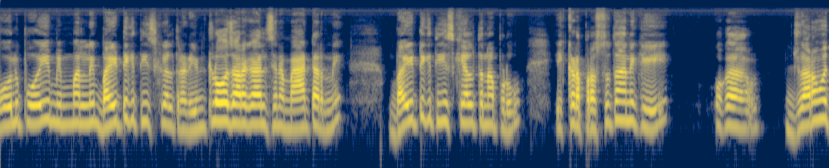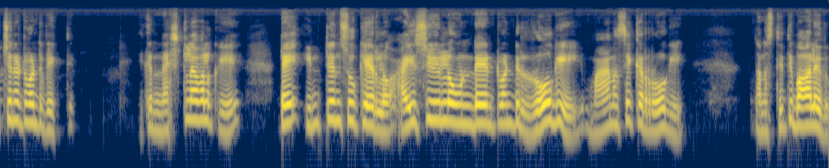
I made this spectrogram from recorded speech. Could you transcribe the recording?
కోల్పోయి మిమ్మల్ని బయటికి తీసుకెళ్తున్నాడు. ఇంట్లో జరగాల్సిన మ్యాటర్ని బయటికి తీసుకెళ్తున్నప్పుడు ఇక్కడ ప్రస్తుతానికి ఒక జ్వరం వచ్చినటువంటి వ్యక్తి. ఇక నెక్స్ట్ లెవెల్కి అంటే ఇంటెన్సివ్ కేర్లో ఐసీయూలో ఉండేటువంటి రోగి మానసిక రోగి తన స్థితి బాగాలేదు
